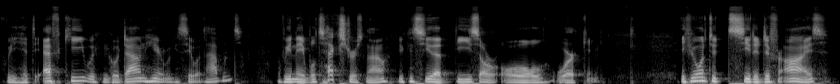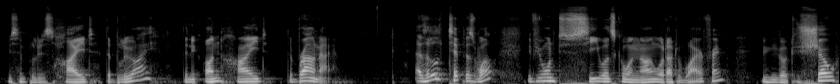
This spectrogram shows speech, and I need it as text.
If we hit the F key, we can go down here, we can see what happens. If we enable textures now, you can see that these are all working. If you want to see the different eyes, you simply just hide the blue eye, then you unhide the brown eye. As a little tip as well, if you want to see what's going on without a wireframe, you can go to show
